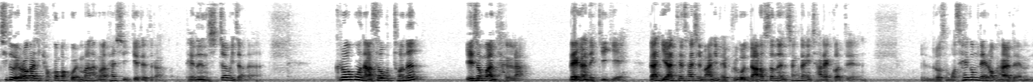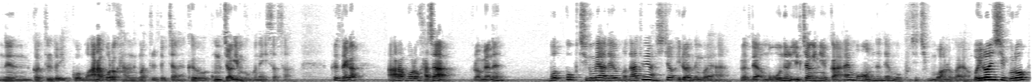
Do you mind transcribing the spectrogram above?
지도 여러 가지 겪어봤고 웬만한 건 할 수 있게 되더라고 되는 시점이잖아. 그러고 나서부터는 예전과는 달라. 내가 느끼기에. 난 얘한테 사실 많이 베풀고 나로서는 상당히 잘했거든. 예를 들어서 뭐 세금 내러 가야 되는 것들도 있고 뭐 알아보러 가는 것들도 있잖아. 그 공적인 부분에 있어서. 그래서 내가 알아보러 가자. 그러면은 뭐 꼭 지금 해야 돼요? 뭐 나중에 하시죠? 이러는 거야. 내가 뭐 오늘 일정이니까 아, 뭐 없는데 뭐 굳이 지금 뭐 하러 가요? 뭐 이런 식으로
